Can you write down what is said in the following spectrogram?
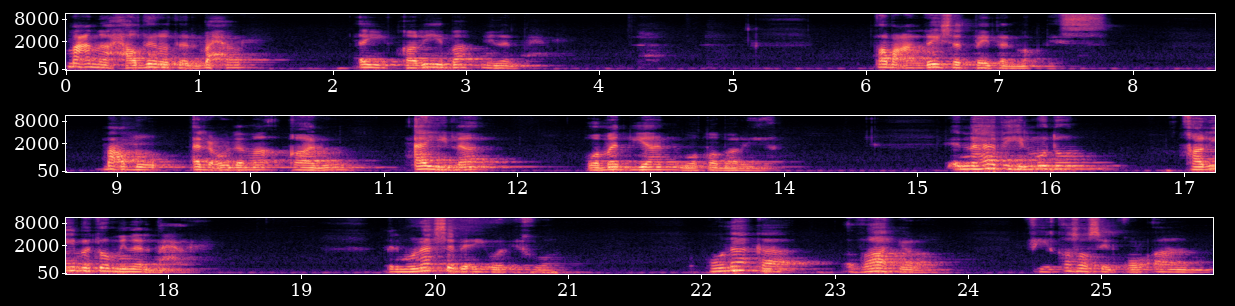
معنى حاضرة البحر أي قريبة من البحر. طبعا ليست بيت المقدس. بعض العلماء قالوا أيلة ومدين وطبرية لأن هذه المدن قريبة من البحر. بالمناسبة أيها الإخوة هناك ظاهرة في قصص القرآن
